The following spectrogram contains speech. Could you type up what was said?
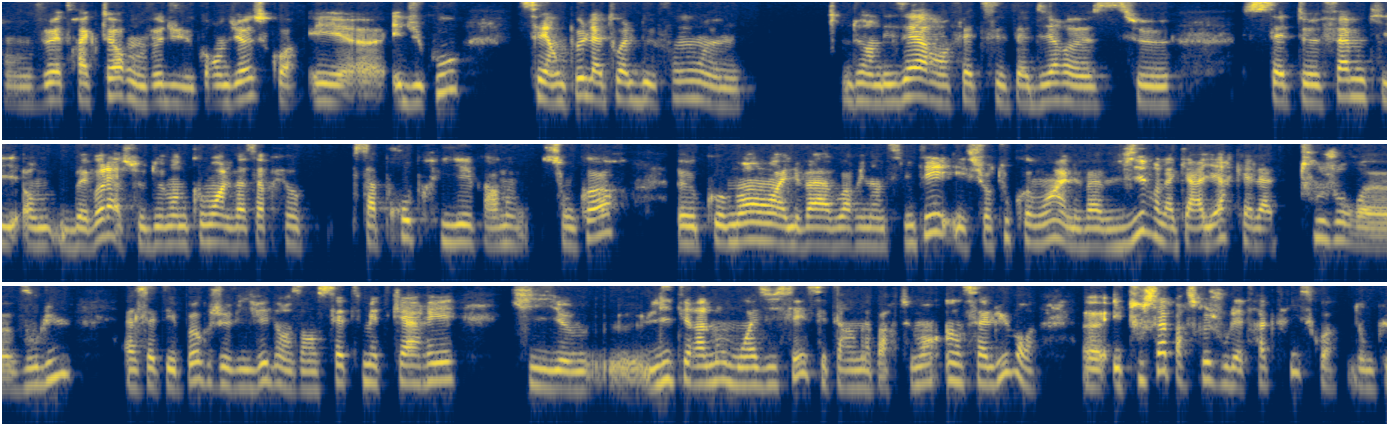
on veut être acteur, on veut du grandiose quoi. Et, et du coup c'est un peu la toile de fond d'un désert en fait, c'est-à-dire ce cette femme qui ben voilà se demande comment elle va s'approprier pardon son corps euh, comment elle va avoir une intimité et surtout comment elle va vivre la carrière qu'elle a toujours euh, voulu. À cette époque, je vivais dans un 7 mètres carrés qui euh, littéralement moisissait. C'était un appartement insalubre. et tout ça parce que je voulais être actrice, quoi. Donc,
